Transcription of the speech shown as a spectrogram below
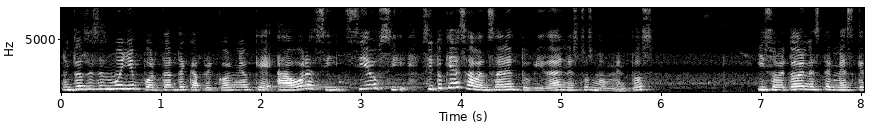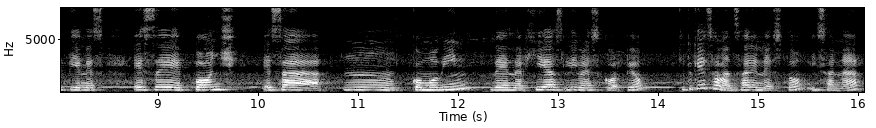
Entonces es muy importante, Capricornio, que ahora sí, sí o sí, si tú quieres avanzar en tu vida en estos momentos, y sobre todo en este mes que tienes ese punch, esa mm, comodín de energías libre Escorpio, si tú quieres avanzar en esto y sanar,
